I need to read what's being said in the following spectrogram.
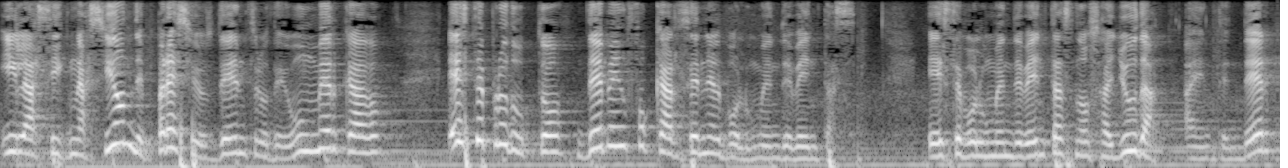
y la asignación de precios dentro de un mercado, este producto debe enfocarse en el volumen de ventas. Este volumen de ventas nos ayuda a entender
